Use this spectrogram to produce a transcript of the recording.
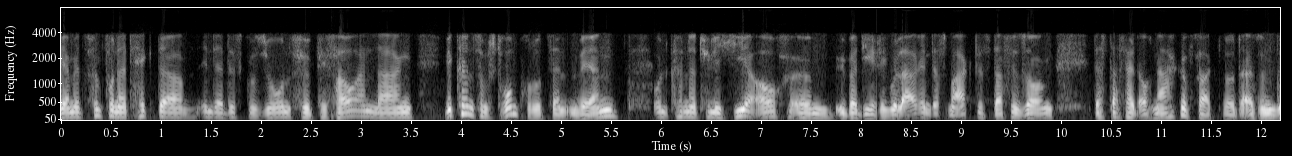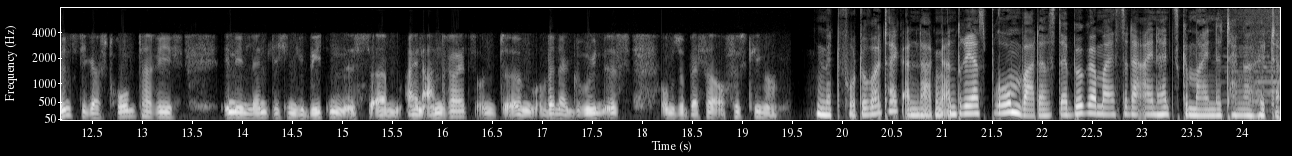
wir haben jetzt 500 Hektar in der Diskussion für PV-Anlagen. Wir können zum Stromproduzenten werden und können natürlich hier auch ähm, über die Regularien des Marktes dafür sorgen, dass das halt auch nachgefragt wird. Also ein günstiger Stromtarif in den ländlichen Gebieten ist ähm, ein Anreiz und ähm, wenn er grün ist, umso besser auch fürs Klima. Mit Photovoltaikanlagen. Andreas Brom war das, der Bürgermeister der Einheitsgemeinde Tangerhütte.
